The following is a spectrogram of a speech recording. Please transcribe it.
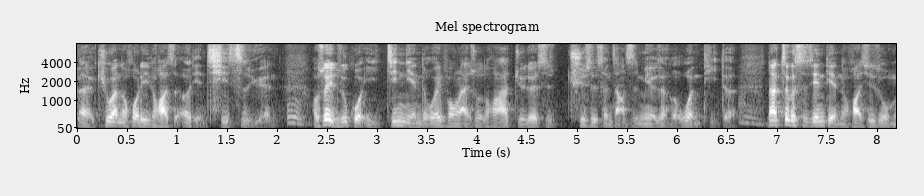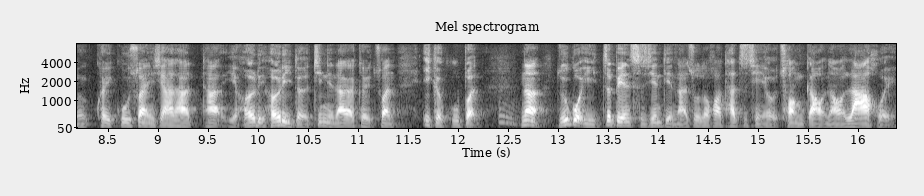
呃 Q1 的获利的话是二点七四元，嗯，所以如果以今年的微风来说的话，它绝对是趋势成长是没有任何问题的。那这个时间点的话，其实我们可以估算一下，它它也合理合理的，今年大概可以赚一个股本。嗯那如果以这边时间点来说的话，它之前也有创高，然后拉回。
